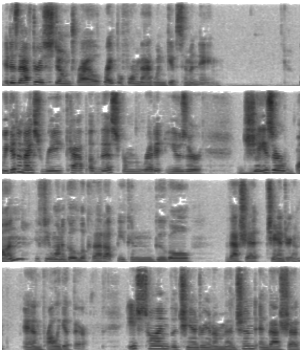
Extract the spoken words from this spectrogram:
it is after his stone trial, right before Magwyn gives him a name. We get a nice recap of this from Reddit user Jazer1. If you want to go look that up, you can Google Vashet Chandrian and probably get there. Each time the Chandrian are mentioned and Vashet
